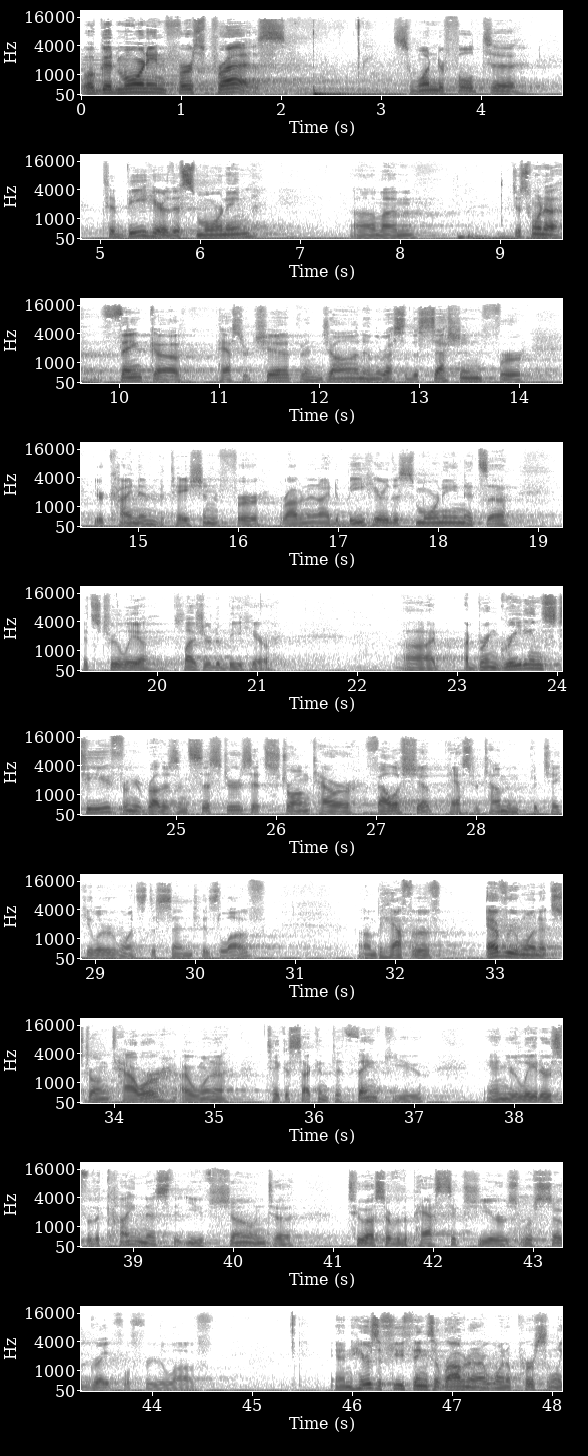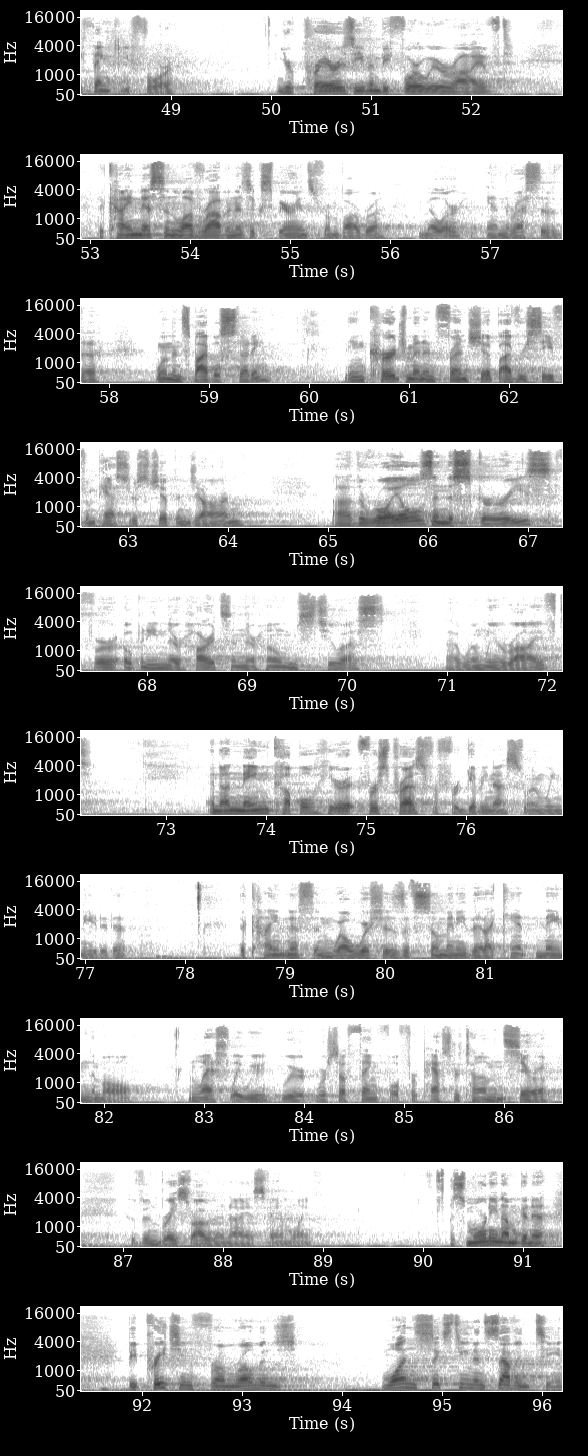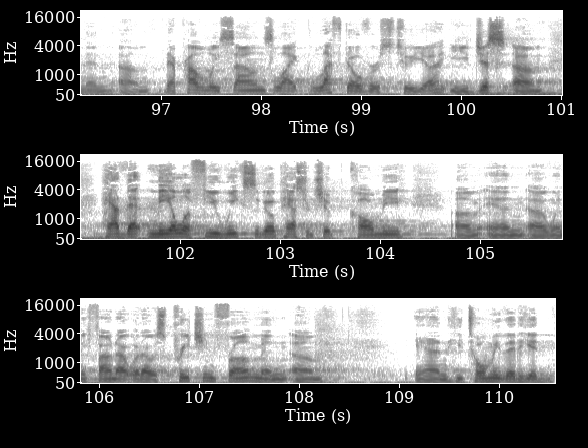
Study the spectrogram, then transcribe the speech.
Well, good morning, First Pres. It's wonderful to, to be here this morning. Um, I just want to thank uh, Pastor Chip and John and the rest of the session for your kind invitation for Robin and I to be here this morning. It's, a, it's truly a pleasure to be here. Uh, I bring greetings to you from your brothers and sisters at Strong Tower Fellowship. Pastor Tom, in particular, wants to send his love. On behalf of everyone at Strong Tower, I want to take a second to thank you and your leaders for the kindness that you've shown to, to us over the past six years. We're so grateful for your love. And here's a few things that Robin and I want to personally thank you for your prayers even before we arrived, the kindness and love Robin has experienced from Barbara Miller and the rest of the women's Bible study, the encouragement and friendship I've received from Pastors Chip and John, uh, the Royals and the Scurries for opening their hearts and their homes to us uh, when we arrived. An unnamed couple here at First Pres for forgiving us when we needed it the kindness and well wishes of so many that I can't name them all. And lastly, we, we're, we're so thankful for Pastor Tom and Sarah who've embraced Robert and I as family. This morning I'm going to be preaching from Romans 1 16 and 17. And um, that probably sounds like leftovers to you. You just um, had that meal a few weeks ago. Pastor Chip called me. Um, and uh, when he found out what I was preaching from, and um, and he told me that he had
